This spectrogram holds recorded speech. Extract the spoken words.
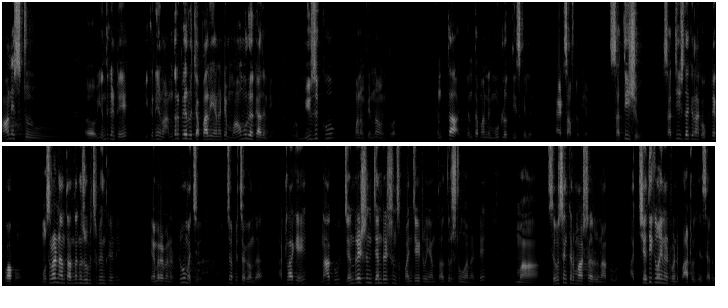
హానెస్ట్ uh, ఎందుకంటే ఇక నేను అందరి పేర్లు చెప్పాలి అని అంటే మామూలుగా కాదండి. ఇప్పుడు మ్యూజిక్ మనం విన్నాం ఇంతవరకు. ఎంత ఎంత మన మూడ్లోకి తీసుకెళ్ళింది. Hats off to him Satish Satish దగ్గర నాకు ఒకటే కోపం. ముసలాన్ని అంత అందంగా చూపించడం ఎందుకండి? కెమెరామెన్ టూ మచ్ చూపించగా ఉందా? అట్లాగే నాకు జనరేషన్ జనరేషన్స్ పనిచేయటం ఎంత అదృష్టం అని అంటే మా శివశంకర్ మాస్టర్ నాకు అత్యధికమైనటువంటి పాటలు చేశారు.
